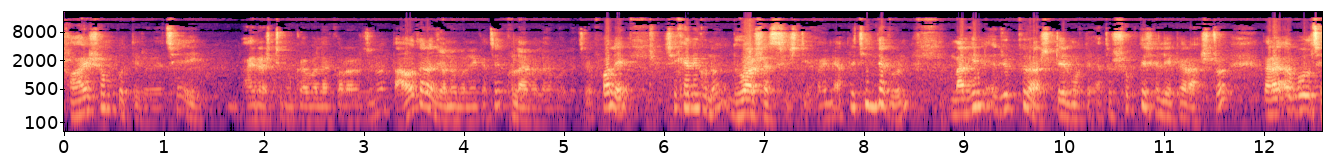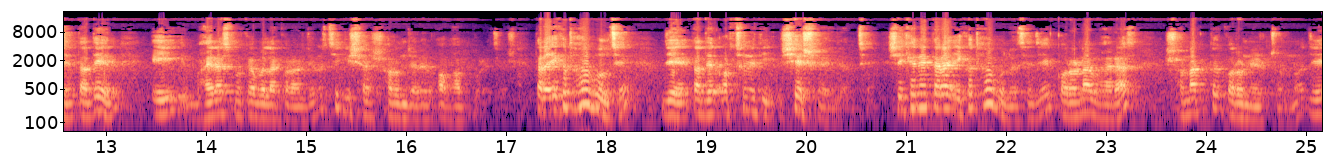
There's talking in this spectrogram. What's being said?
সহায় সম্পত্তি রয়েছে এই ভাইরাসটি মোকাবেলা করার জন্য তাও তারা জনগণের কাছে খোলামেলা বলেছে। ফলে সেখানে কোনো ধোয়াশার সৃষ্টি হয়নি। আপনি চিন্তা করুন, মার্কিন যুক্তরাষ্ট্রের মতো এত শক্তিশালী একটা রাষ্ট্র, তারা বলছে তাদের এই ভাইরাস মোকাবেলা করার জন্য চিকিৎসার সরঞ্জামের অভাব পড়েছে। তারা একথাও বলছে যে তাদের অর্থনীতি শেষ হয়ে যাচ্ছে। সেখানে তারা একথাও বলেছে যে করোনা ভাইরাস শনাক্তকরণের জন্য যে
